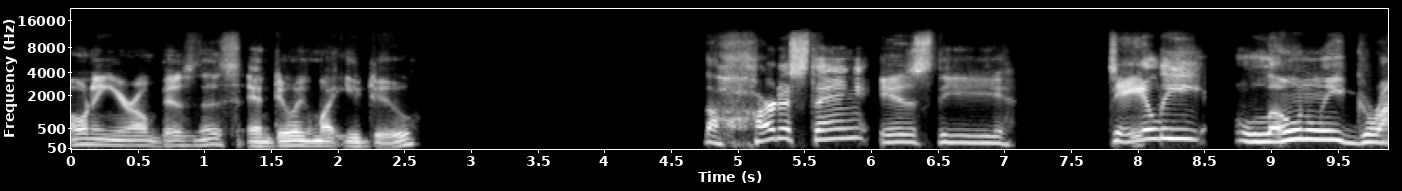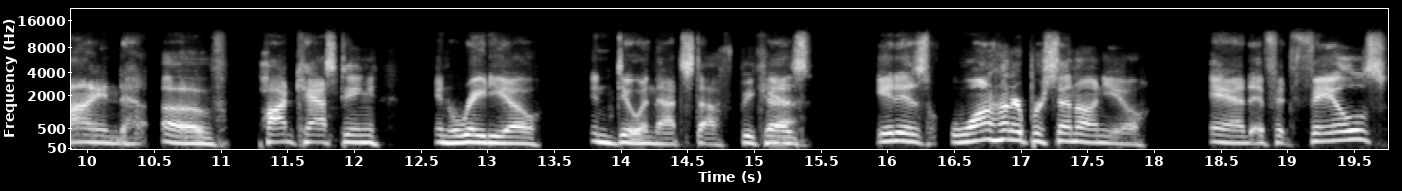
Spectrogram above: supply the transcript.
owning your own business and doing what you do? The hardest thing is the daily lonely grind of podcasting and radio and doing that stuff because it is 100% on you. And if it fails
